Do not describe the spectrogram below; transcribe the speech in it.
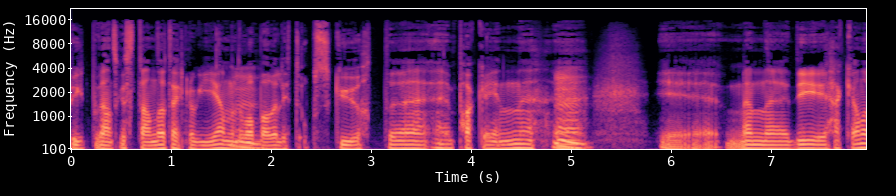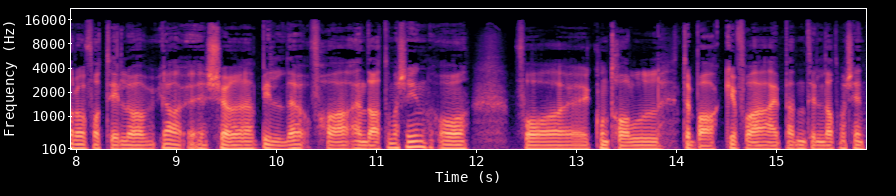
bygd på ganske standard teknologier, men det var Mm. bare litt obskurt eh, pakka inn. Eh, Mm. I, men eh, de hackerne har da fått til å ja, eh, kjøre bilder fra en datamaskin og få eh, kontroll tilbake fra iPaden til en datamaskin.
